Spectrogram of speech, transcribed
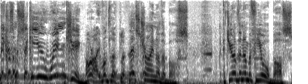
because I'm sick of you whinging. All right, well, look, look. Let's try another boss. Do you have the number for your boss?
